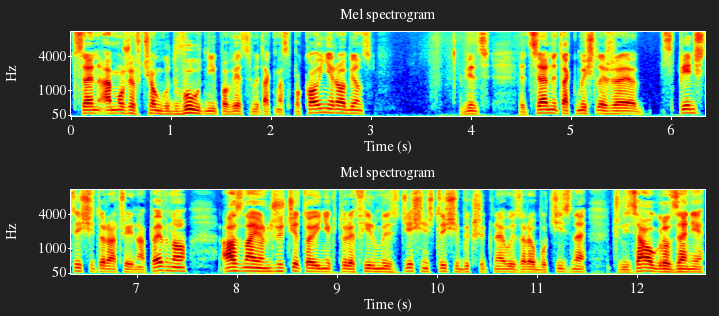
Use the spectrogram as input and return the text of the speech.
cen, a może w ciągu dwóch dni powiedzmy tak na spokojnie robiąc, więc ceny tak myślę, że z 5 tysięcy to raczej na pewno, a znając życie, to i niektóre firmy z 10 tysięcy by krzyknęły za robociznę, czyli za ogrodzenie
